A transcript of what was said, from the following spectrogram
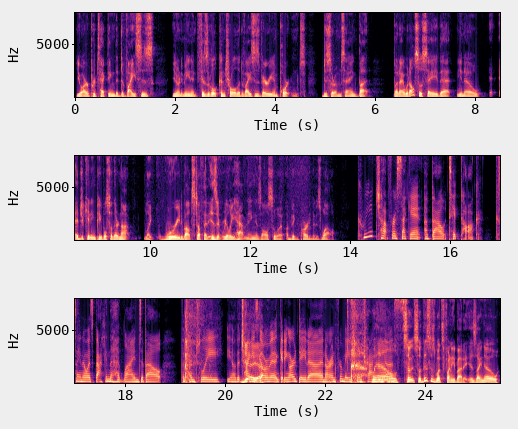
you are protecting the devices you know what I mean? And physical control of the device is very important. Just what I'm saying. But but I would also say that, you know, educating people so they're not like worried about stuff that isn't really happening is also a, a big part of it as well. Can we chat for a second about TikTok? Because I know it's back in the headlines about potentially, you know, the Chinese Yeah, yeah. government getting our data and our information tracking Well, us. so so this is what's funny about it is I know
